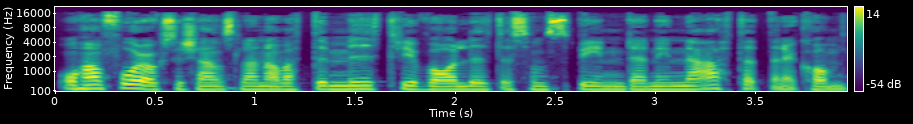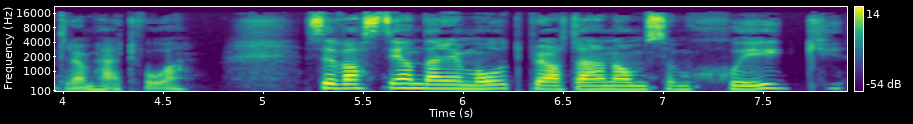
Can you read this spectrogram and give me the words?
och han får också känslan av att Dimitri var lite som spindeln i nätet när det kom till de här två. Sebastian däremot pratar han om som skygg,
